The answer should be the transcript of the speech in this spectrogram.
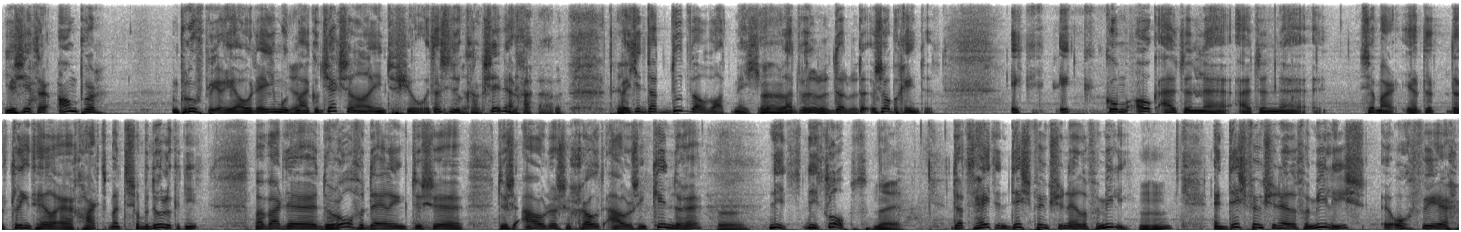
je zit er amper een proefperiode en je moet Ja. Michael Jackson al interviewen. Dat is natuurlijk krankzinnig. Weet je, dat doet wel wat met je. Uh-huh, Laten we, tuurlijk, dat- tuurlijk. dat- zo begint het. Ik, ik kom ook uit een, eh, uit een eh, zeg maar, ja, dat, dat klinkt heel erg hard, maar zo bedoel ik het niet. Maar waar de, de rolverdeling tussen, tussen ouders en grootouders en kinderen niet, niet klopt. nee. Dat heet een dysfunctionele familie. Mhm. En dysfunctionele families, eh, ongeveer,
